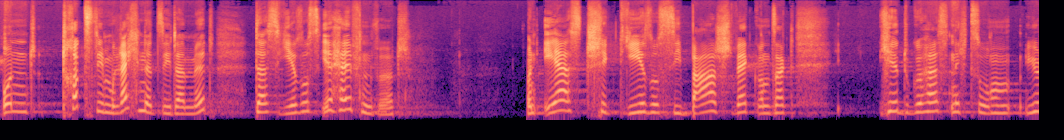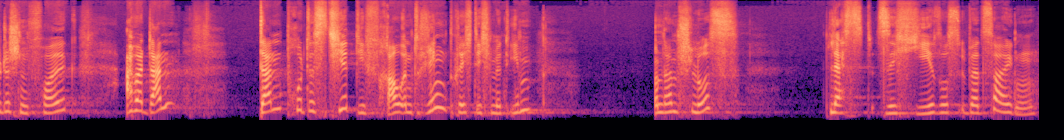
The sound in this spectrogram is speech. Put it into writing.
Und trotzdem rechnet sie damit, dass Jesus ihr helfen wird. Und erst schickt Jesus sie barsch weg und sagt, hier, du gehörst nicht zum jüdischen Volk. Aber dann, dann protestiert die Frau und ringt richtig mit ihm. Und am Schluss lässt sich Jesus überzeugen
